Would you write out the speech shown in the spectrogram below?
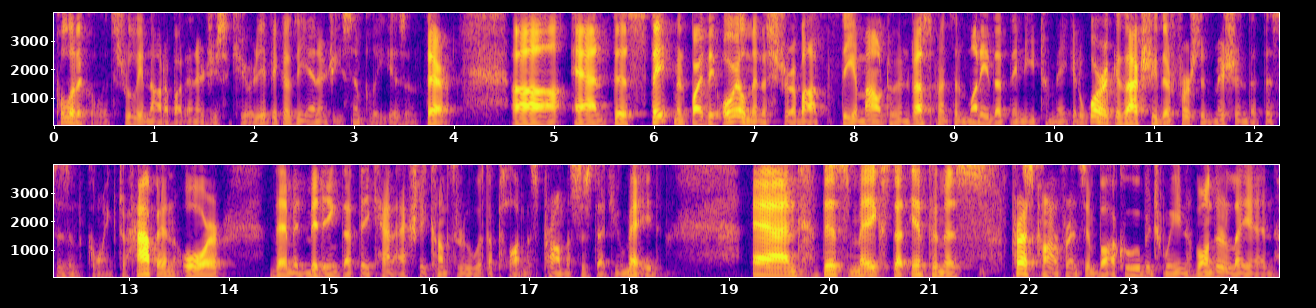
political. It's really not about energy security because the energy simply isn't there. Uh, and this statement by the oil minister about the amount of investments and money that they need to make it work is actually their first admission that this isn't going to happen, or them admitting that they can't actually come through with the promise, promises that you made. And this makes that infamous press conference in Baku between von der Leyen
